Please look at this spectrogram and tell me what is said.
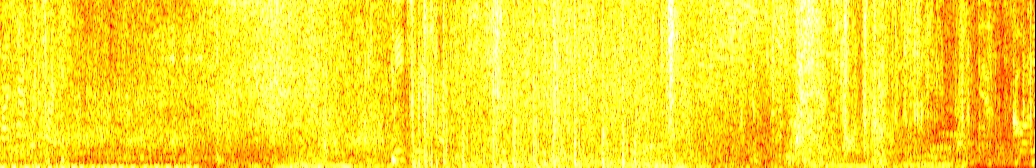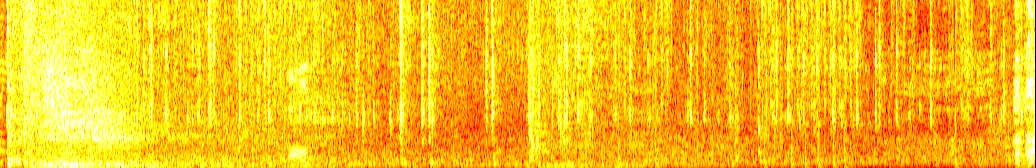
Contact with target. Need to recharge my shields. Wait. It's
